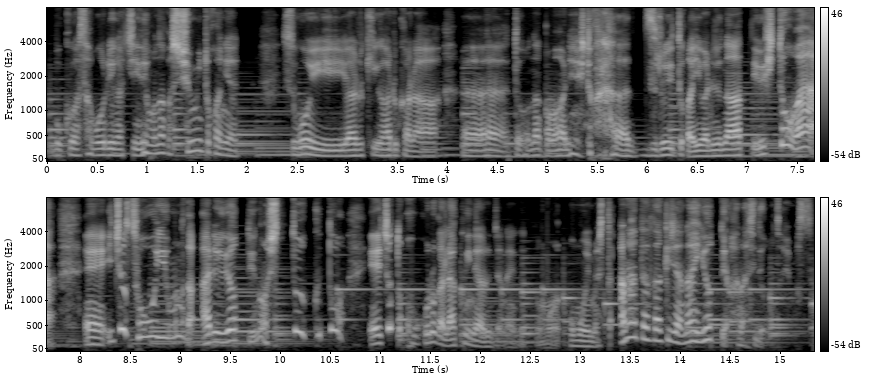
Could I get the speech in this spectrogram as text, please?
僕はサボりがち、でもなんか趣味とかにはすごいやる気があるから、えー、と、なんか周りの人から ずるいとか言われるなっていう人は、えー、一応そういうものがあるよっていうのを知っておくと、えー、ちょっと心が楽になるんじゃないかと思いました。あなただけじゃないよっていう話でございます。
